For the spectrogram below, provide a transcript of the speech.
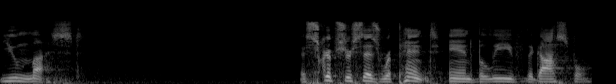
You must. As scripture says, repent and believe the gospel.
